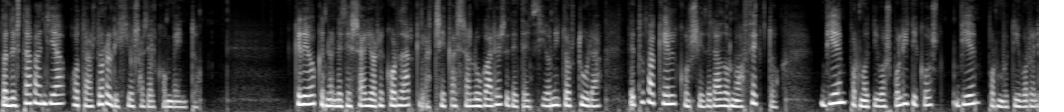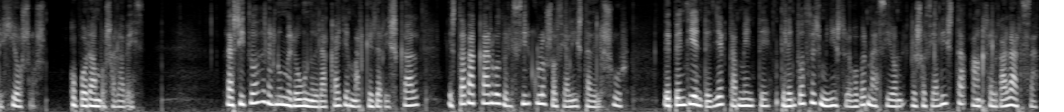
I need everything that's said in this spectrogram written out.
donde estaban ya otras dos religiosas del convento. Creo que no es necesario recordar que las checas eran lugares de detención y tortura de todo aquel considerado no afecto, bien por motivos políticos, bien por motivos religiosos, o por ambos a la vez. La situada en el número uno de la calle Marqués de Riscal estaba a cargo del Círculo Socialista del Sur, dependiente directamente del entonces ministro de Gobernación, el socialista Ángel Galarza,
